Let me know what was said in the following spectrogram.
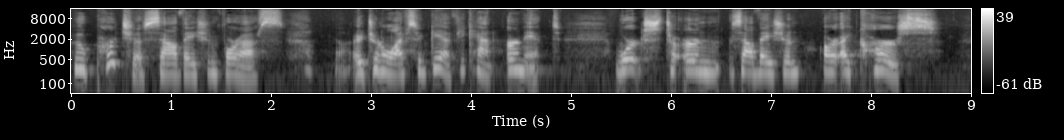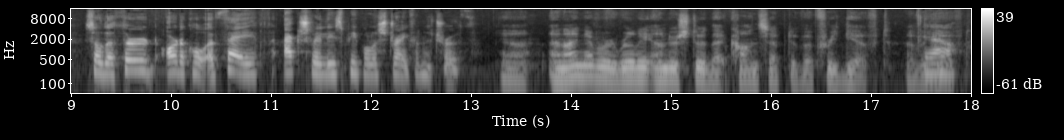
who purchased salvation for us. Eternal life's a gift. You can't earn it. Works to earn salvation are a curse. So the third article of faith actually leads people astray from the truth. Yeah, and I never really understood that concept of a free gift of a Yeah. gift.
